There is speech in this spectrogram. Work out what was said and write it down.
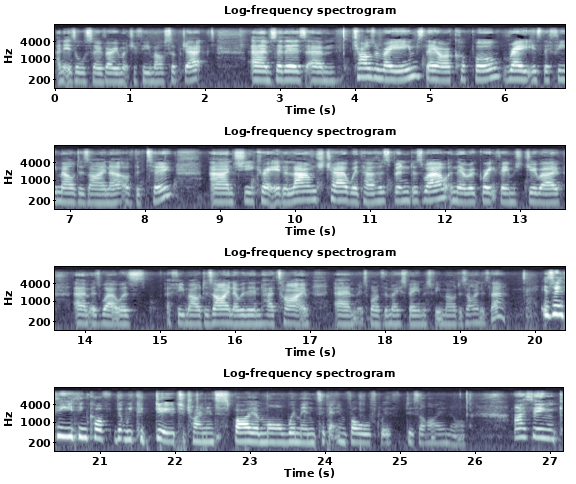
and it is also very much a female subject. Um, so there's um, Charles and Ray Eames. They are a couple. Ray is the female designer of the two, and she created a lounge chair with her husband as well. And they were a great famous duo, um, as well as a female designer within her time. Um, it's one of the most famous female designers there. Is there anything you think of that we could do to try and inspire more women to get involved with design or I think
